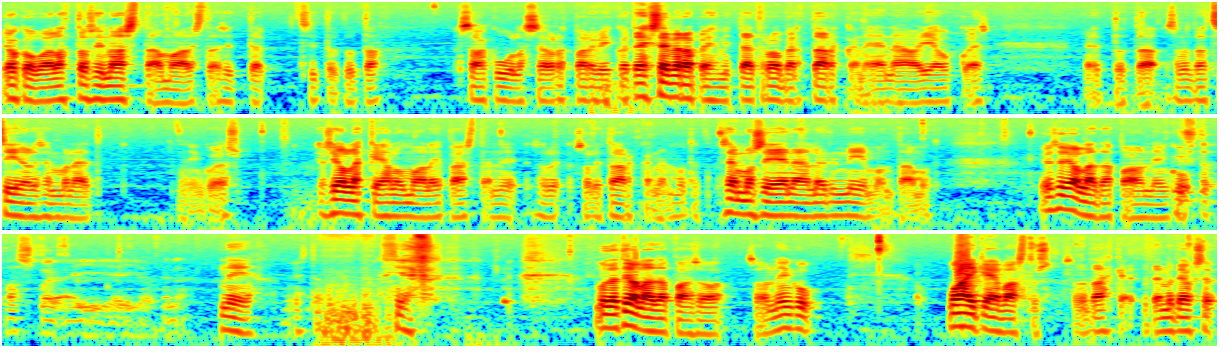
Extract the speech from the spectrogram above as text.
joko voi olla tosi nastaa maalista tai sitten, sitten tota, saa kuulla seurat pari viikkoa. Et ehkä sen verran pehmittää, että Robert Tarkkanen ei enää ole joukkueessa. Et tota, sanotaan, että siinä oli semmoinen, että niin jos, jos jollekin ei halua maaliin päästä, niin se oli, se oli Tarkkanen. Mutta semmoisia ei enää löydy niin montaa, mutta kyllä se jollain tapaa on niin kuin, Yhtä paskoja ei, ei ole enää. niin, yhtä. Jep. Mutta jollain tapaa se on, se on niinku vaikea vastus. Sanotaan ehkä, että en mä tiedä, onko se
